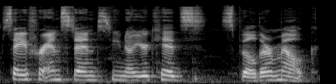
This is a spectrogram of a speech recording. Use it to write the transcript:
say for instance, you know, your kids spill their milk.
